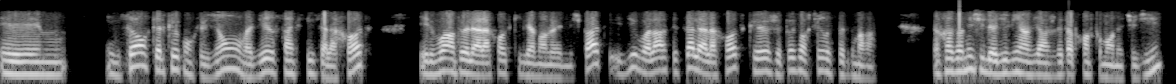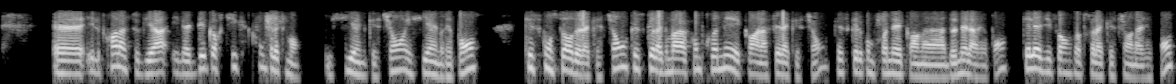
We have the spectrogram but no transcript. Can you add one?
et il sort quelques conclusions, on va dire 5-6 halachot. Il voit un peu les halachot qu'il y a dans le Mishpat. Il dit, voilà, c'est ça les halachot que je peux sortir de cette Gemara. Le Chazonish, il a dit, viens, viens, je vais t'apprendre comment on étudie. Euh, il prend la Sugia, il la décortique complètement. Ici, il y a une question, ici, il y a une réponse. Qu'est-ce qu'on sort de la question? Qu'est-ce que la Gemara comprenait quand elle a fait la question? Qu'est-ce qu'elle comprenait quand on a donné la réponse? Quelle est la différence entre la question et la réponse?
